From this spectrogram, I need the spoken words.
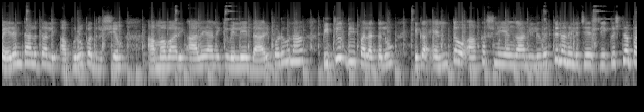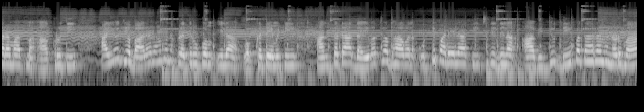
పేరెంటాలు తల్లి అపురూప దృశ్యం అమ్మవారి ఆలయానికి వెళ్ళే దారి పొడవునా విద్యుత్ దీపలతలు ఇక ఎంతో ఆకర్షణీయంగా నిలువెత్తున నిలిచే శ్రీకృష్ణ పరమాత్మ ఆకృతి అయోధ్య బాలరాముని ప్రతిరూపం ఇలా ఒక్కటేమిటి? అంతటా దైవత్వ భావన ఉట్టిపడేలా తీర్చిదిద్దిన ఆ విద్యుత్ దీపతారాల నడుమ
